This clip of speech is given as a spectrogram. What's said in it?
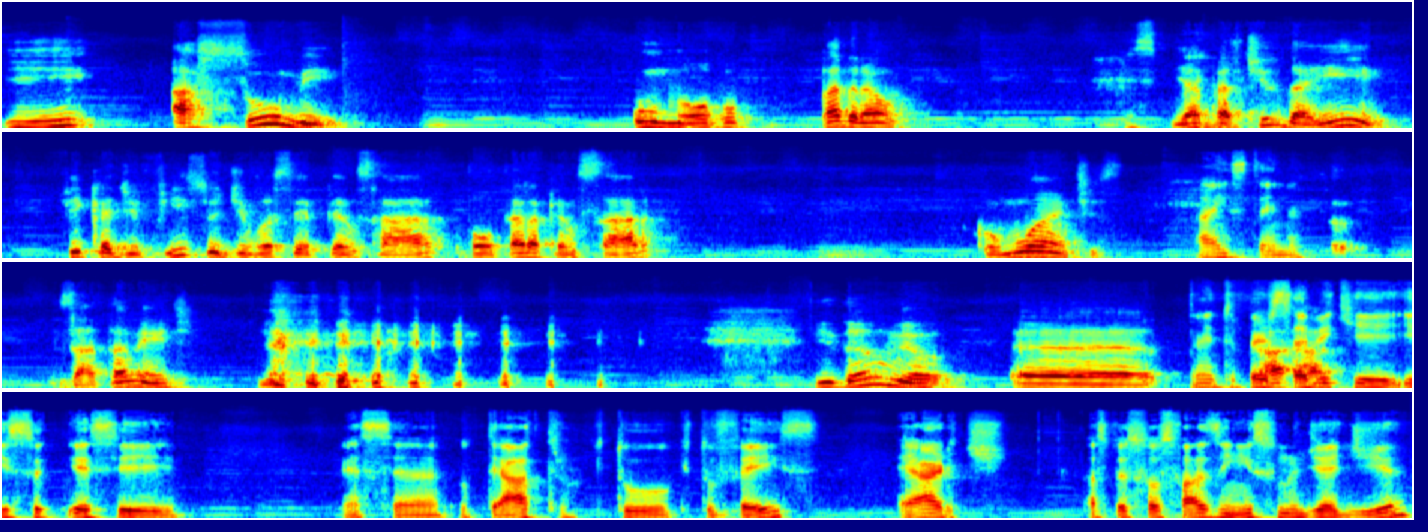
E assume um novo padrão. E a partir daí fica difícil de você pensar, voltar a pensar como antes. Einstein, né? Exatamente. então, meu. É... Tu percebe que isso, esse essa, o teatro que tu, que tu fez é arte. As pessoas fazem isso no dia a dia,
